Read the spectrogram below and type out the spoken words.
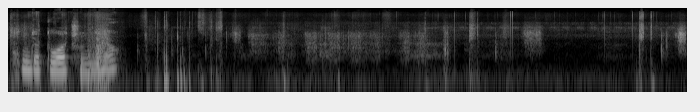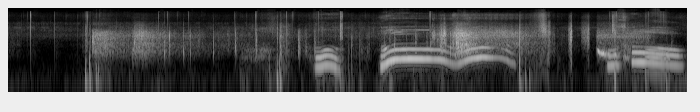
진짜 도와주네요. 오, 오, 오, 무서워.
